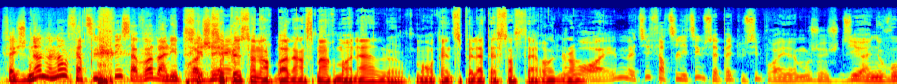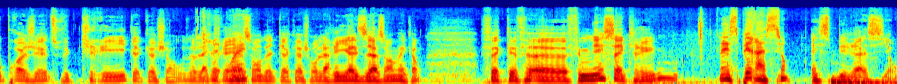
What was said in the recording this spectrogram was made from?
Fait que je dis, non, non, non, fertilité, ça va dans les projets. c'est plus un rebalancement hormonal, là, monter un petit peu la testostérone. Oui, mais tu sais, fertilité, ça peut être aussi pour un, moi, je, je dis un nouveau projet, tu veux créer quelque chose, la Cré- création de quelque chose, la réalisation, fin. Fait que euh, féminin sacré. L'inspiration. Inspiration.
